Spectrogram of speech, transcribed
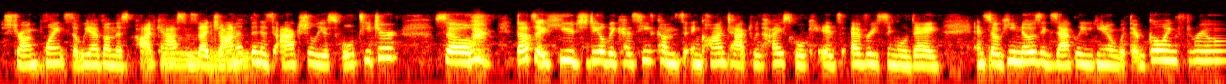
strong points that we have on this podcast is that Jonathan is actually a school teacher. So that's a huge deal because he comes in contact with high school kids every single day. And so he knows exactly, you know, what they're going through,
